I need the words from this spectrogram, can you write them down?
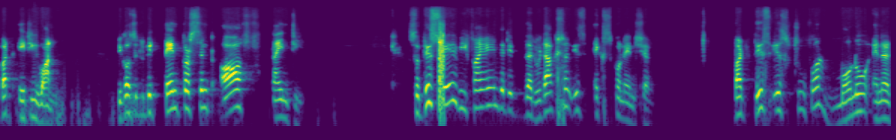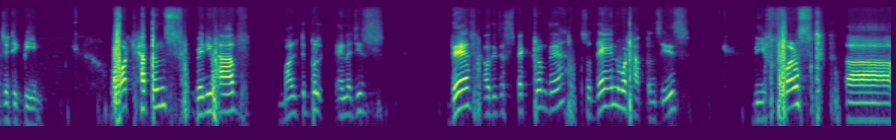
but 81, because it will be 10% of 90. So this way we find that it, the reduction is exponential. But this is true for monoenergetic beam. What happens when you have multiple energies there or there's a spectrum there? So then what happens is the first uh,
